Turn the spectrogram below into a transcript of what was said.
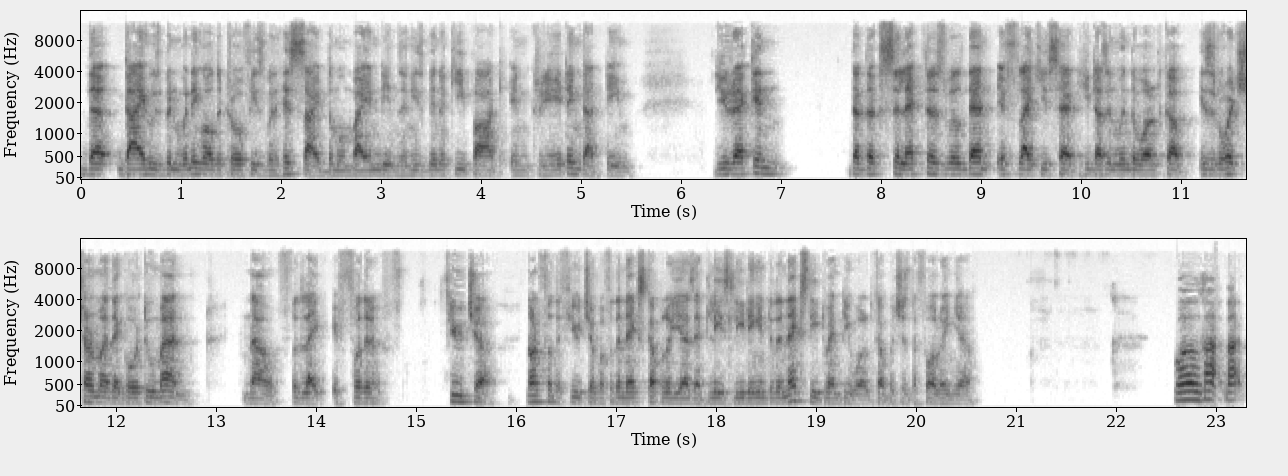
the guy who's been winning all the trophies with his side, the Mumbai Indians, and he's been a key part in creating that team. Do you reckon that the selectors will then, if like you said, he doesn't win the World Cup, is Rohit Sharma the go-to man now for like if for the future, not for the future, but for the next couple of years at least, leading into the next T20 World Cup, which is the following year. Well, that, that,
